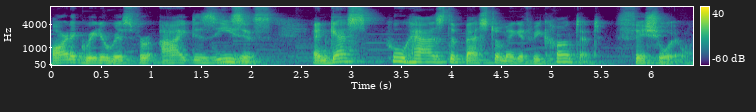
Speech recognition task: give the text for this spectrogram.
are at a greater risk for eye diseases. And guess who has the best omega-3 content? Fish oil.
